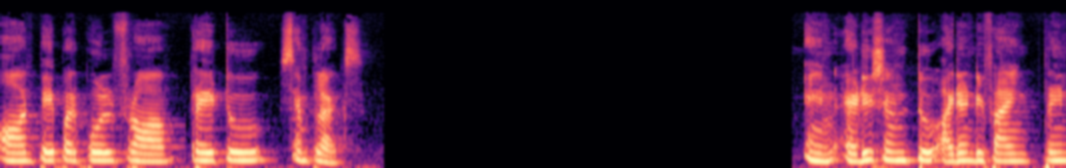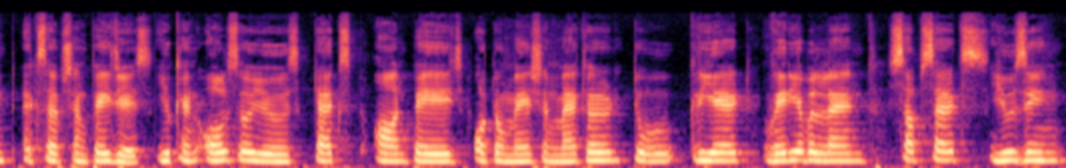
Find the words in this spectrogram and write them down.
on paper pulled from tray 2, simplex. In addition to identifying print exception pages, you can also use text on page automation method to create variable length subsets using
